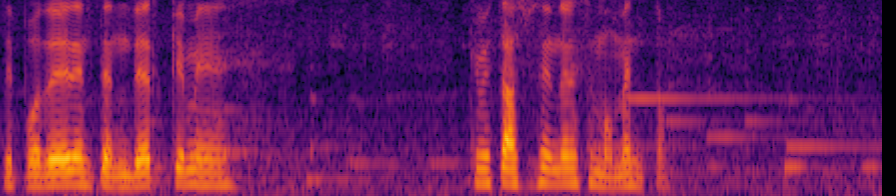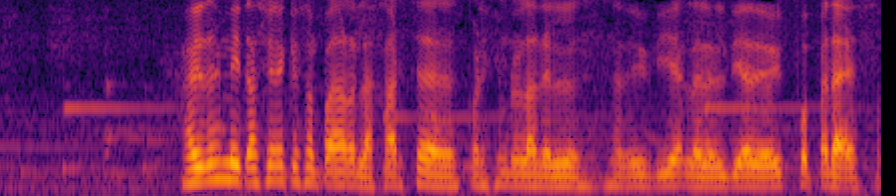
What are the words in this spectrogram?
de poder entender qué me, qué me estaba sucediendo en ese momento. Hay otras meditaciones que son para relajarse, por ejemplo la del, día, la del día de hoy fue para eso.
